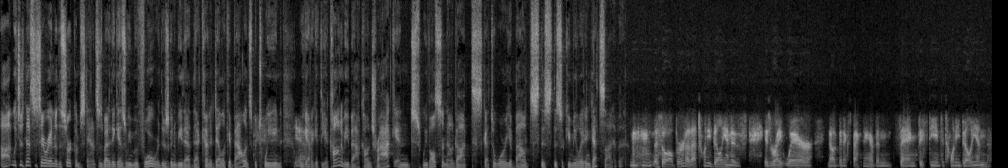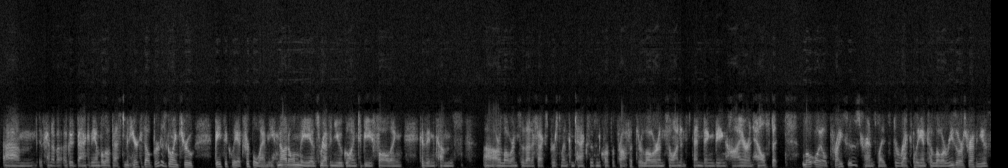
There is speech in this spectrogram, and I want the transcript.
Uh, which is necessary under the circumstances. But I think as we move forward, there's going to be that, that kind of delicate balance between yeah. we got to get the economy back on track, and we've also now got got to worry about this this accumulating debt side of it. Mm-hmm. So Alberta, that 20 billion is is right where you know, I've been expecting. I've been saying 15 to 20 billion um, is kind of a, a good back of the envelope estimate here because Alberta's going through basically a triple whammy. Not only is revenue going to be falling because incomes uh, are lower, and so that affects personal income taxes and corporate profits are lower, and so on, and spending being higher and health. But low oil prices translates directly into lower resource revenues,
